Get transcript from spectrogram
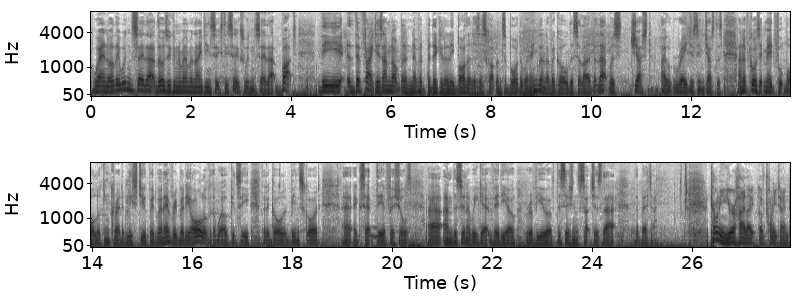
when well they wouldn't say that those who can remember 1966 wouldn't say that. But the the fact is, I'm not never particularly bothered as a Scotland supporter when England have a goal disallowed, but that was just outrageous injustice. And of course, it made football look incredibly stupid when everybody all over the world could see that a goal had been scored, uh, except the officials. Uh, and the sooner we get video review of decisions such as that, the better. Tony, your highlight of 2010?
